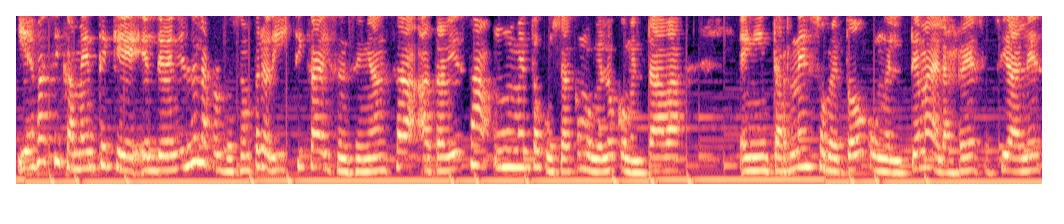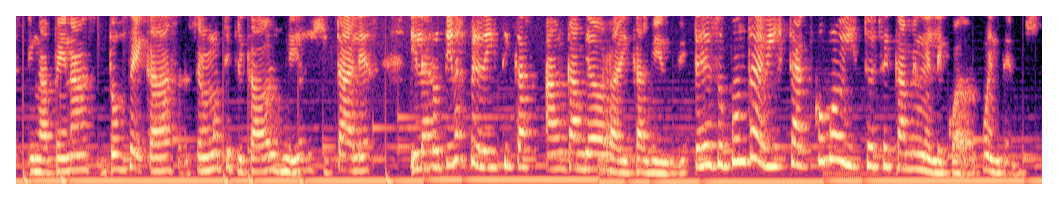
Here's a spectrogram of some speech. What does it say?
y es básicamente que el devenir de la profesión periodística y su enseñanza atraviesa un momento crucial, como bien lo comentaba, en Internet, sobre todo con el tema de las redes sociales, en apenas dos décadas se han multiplicado los medios digitales y las rutinas periodísticas han cambiado radicalmente. Desde su punto de vista, ¿cómo ha visto este cambio en el Ecuador? Cuéntenos.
